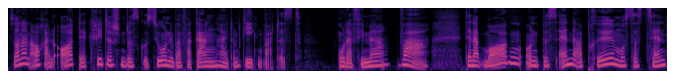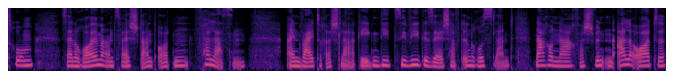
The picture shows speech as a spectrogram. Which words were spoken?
sondern auch ein Ort der kritischen Diskussion über Vergangenheit und Gegenwart ist oder vielmehr war. Denn ab morgen und bis Ende April muss das Zentrum seine Räume an zwei Standorten verlassen. Ein weiterer Schlag gegen die Zivilgesellschaft in Russland. Nach und nach verschwinden alle Orte,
